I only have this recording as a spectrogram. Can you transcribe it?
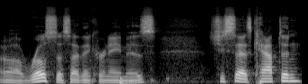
uh, Rosas, I think her name is. She says, "Captain."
